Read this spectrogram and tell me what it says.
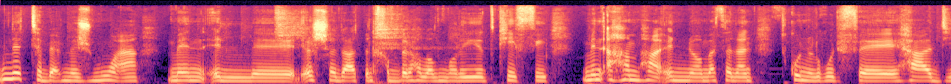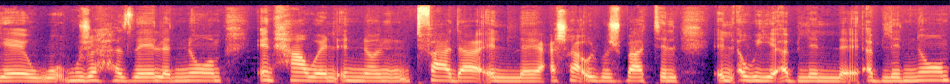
نتبع مجموعة من الإرشادات بنخبرها للمريض كيف من أهمها إنه مثلا تكون الغرفة هادية ومجهزة للنوم نحاول إنه نتفادى العشاء والوجبات القوية قبل قبل النوم.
